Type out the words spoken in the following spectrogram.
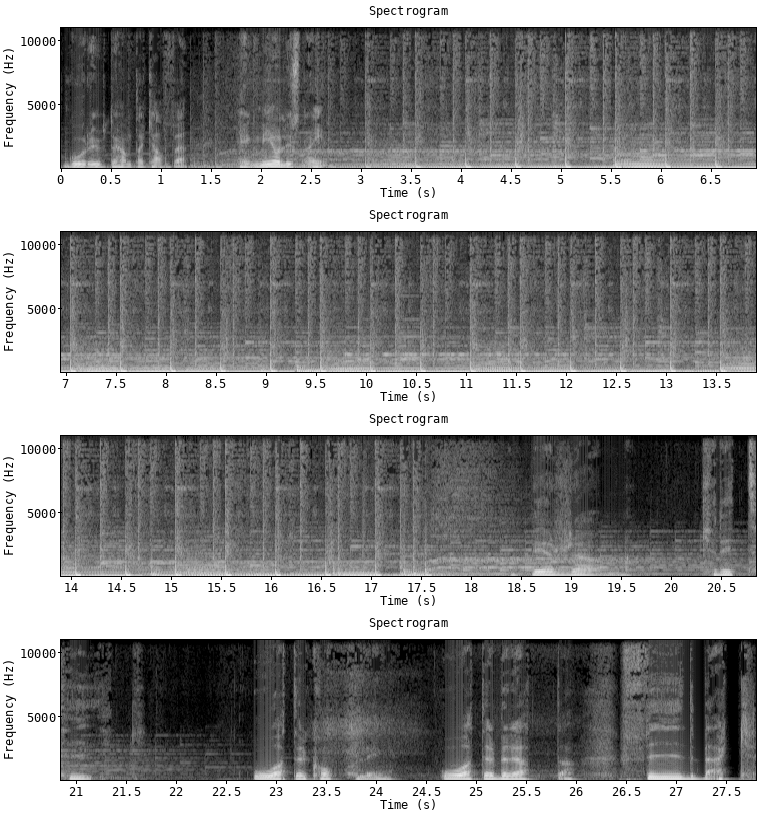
går ut och hämtar kaffe. Häng med och lyssna in. Beröm, kritik, återkoppling, återberätta, feedback.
